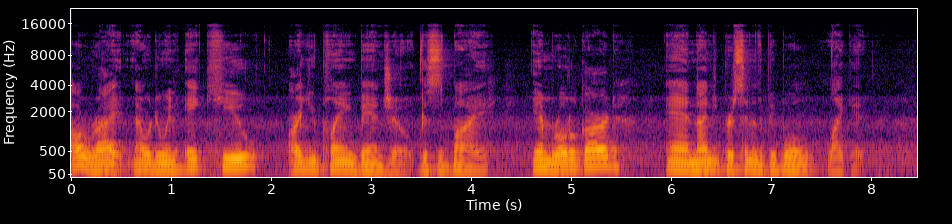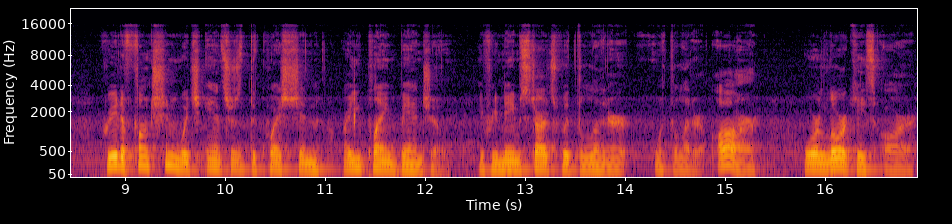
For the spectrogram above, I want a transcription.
All right, now we're doing 8 kyu. Are you playing banjo? This is by M. Rodelgard, and 90% of the people like it. Create a function which answers the question, are you playing banjo? If your name starts with the letter with the letter R or lowercase r,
